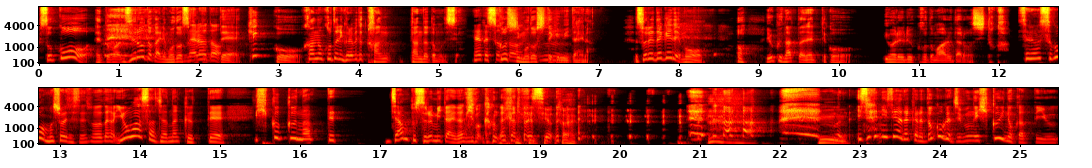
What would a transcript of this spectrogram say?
そこを、えっと、まあゼロとかに戻すことって、結構、他のことに比べると簡単だと思うんですよ。なんか少し戻していくみたいな。それだけでも、あ、良くなったねってこう、言われることもあるだろうし、とか。それはすごい面白いですね。そのだから弱さじゃなくって、低くなって、ジャンプするみたいな今考え方ですよね。はい。うん。いずれにせよ、だからどこが自分が低いのかっていう、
